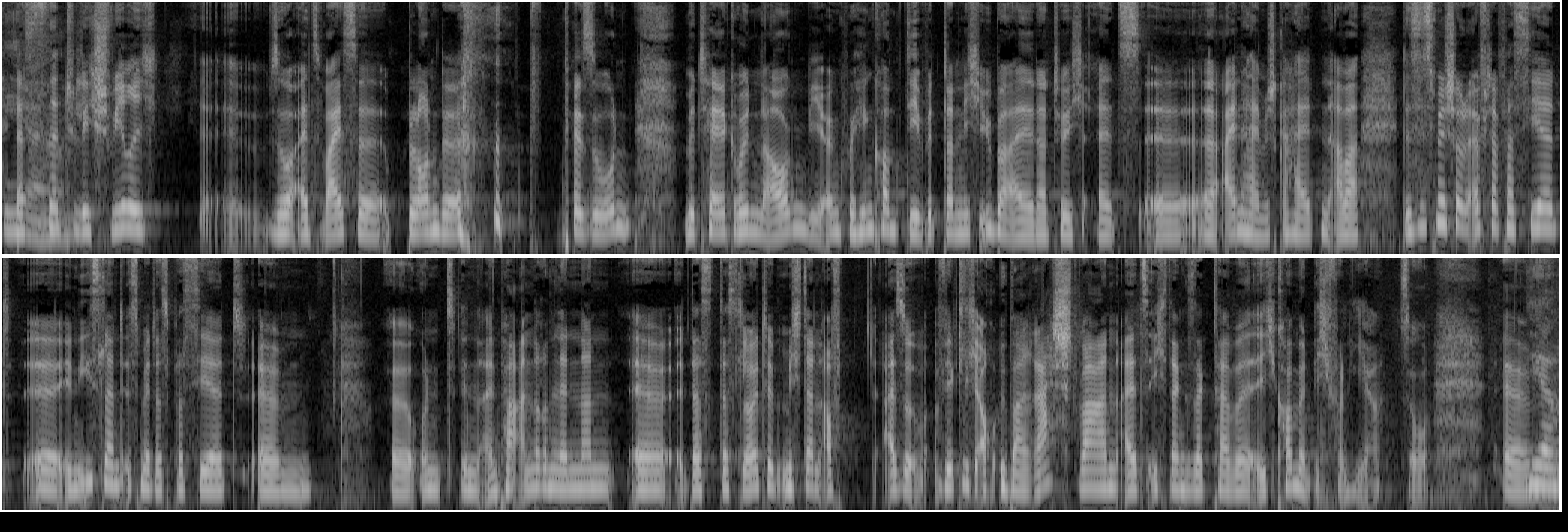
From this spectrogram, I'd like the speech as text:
Ja. Das ist natürlich schwierig, äh, so als weiße, blonde Person mit hellgrünen Augen, die irgendwo hinkommt, die wird dann nicht überall natürlich als äh, einheimisch gehalten. Aber das ist mir schon öfter passiert. Äh, in Island ist mir das passiert. Ähm, äh, und in ein paar anderen Ländern, äh, dass, dass Leute mich dann auf, also wirklich auch überrascht waren, als ich dann gesagt habe, ich komme nicht von hier. So. Ähm, ja.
